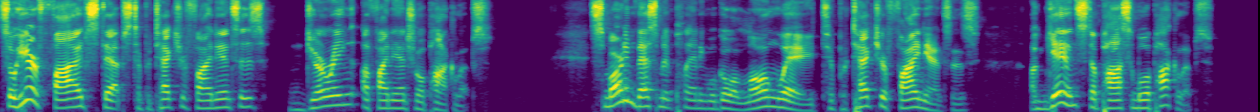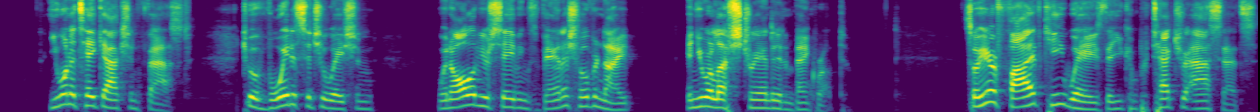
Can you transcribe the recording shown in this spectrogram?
So here are five steps to protect your finances during a financial apocalypse. Smart investment planning will go a long way to protect your finances against a possible apocalypse. You want to take action fast to avoid a situation when all of your savings vanish overnight and you are left stranded and bankrupt. So, here are five key ways that you can protect your assets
